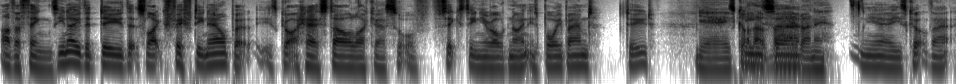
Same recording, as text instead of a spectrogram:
other things. You know, the dude that's like 50 now, but he's got a hairstyle like a sort of 16 year old 90s boy band dude. Yeah, he's got He's, that vibe, uh, hasn't he? Yeah, he's got that.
